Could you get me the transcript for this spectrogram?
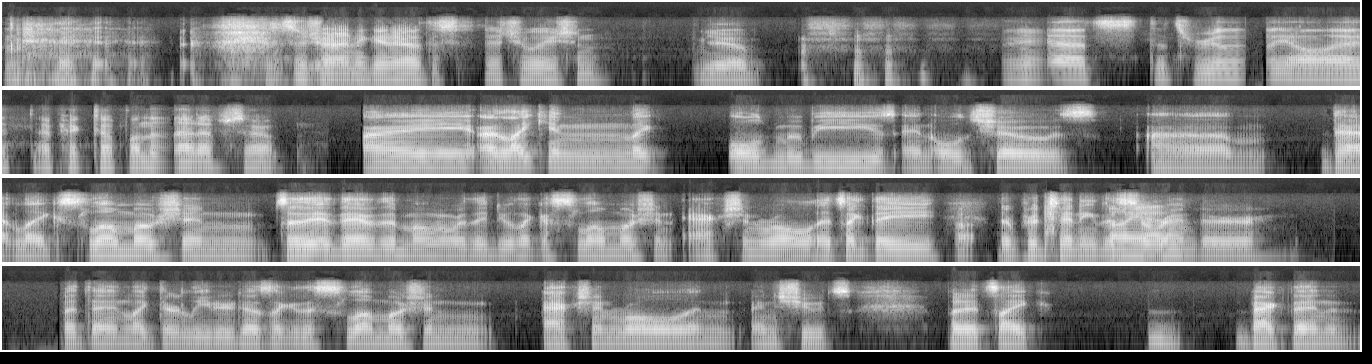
Because they're trying to get out of the situation. yeah. Yeah, that's that's really all I, I picked up on that episode. I I like in like old movies and old shows um that like slow motion so they, they have the moment where they do like a slow motion action roll it's like they Oh. they're pretending to Oh, yeah. surrender but then like their leader does like this slow motion action roll and and shoots but it's like back then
